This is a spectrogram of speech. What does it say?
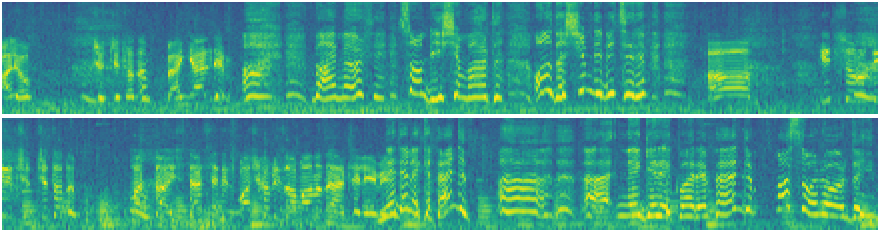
Alo, Çıt Çıt Hanım ben geldim. Ay Bay Murphy son bir işim vardı. Onu da şimdi bitirip... Aa, hiç sorun değil Çıt Çıt Hanım. Hatta isterseniz başka bir zamana da erteleyebilirim. Ne demek efendim? Aa, aa, ne gerek var efendim? Az sonra oradayım.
